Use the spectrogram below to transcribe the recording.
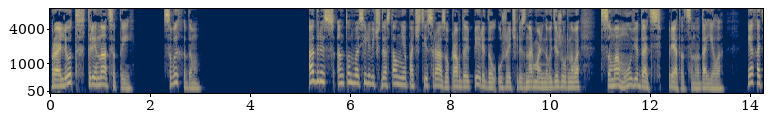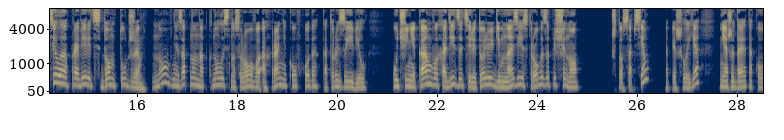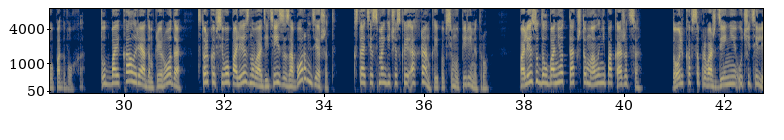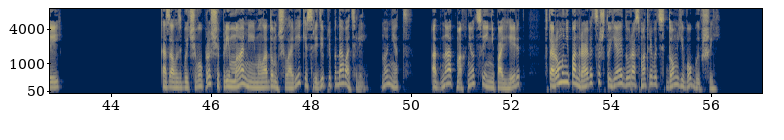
Пролет тринадцатый. С выходом. Адрес Антон Васильевич достал мне почти сразу, правда, передал уже через нормального дежурного. Самому, видать, прятаться надоело. Я хотела проверить дом тут же, но внезапно наткнулась на сурового охранника у входа, который заявил: "Ученикам выходить за территорию гимназии строго запрещено". "Что, совсем?" опешила я, не ожидая такого подвоха. Тут Байкал рядом, природа, столько всего полезного, а детей за забором держат. Кстати, с магической охранкой по всему периметру. Полезу долбанет так, что мало не покажется. Только в сопровождении учителей. Казалось бы, чего проще при маме и молодом человеке среди преподавателей. Но нет. Одна отмахнется и не поверит, второму не понравится, что я иду рассматривать дом его бывшей.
